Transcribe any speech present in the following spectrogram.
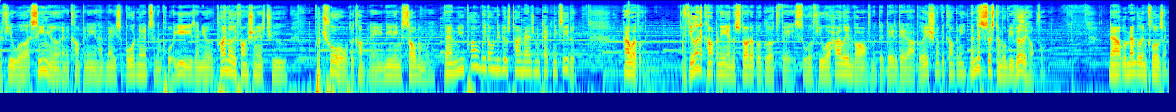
If you were a senior in a company and have many subordinates and employees, and your primary function is to patrol the company, meeting seldomly, then you probably don't need those time management techniques either. However, if you're in a company in the startup or growth phase, or if you are highly involved with the day to day operation of the company, then this system will be very helpful. Now, remember in closing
